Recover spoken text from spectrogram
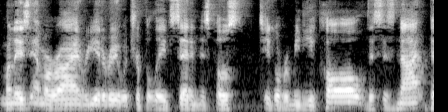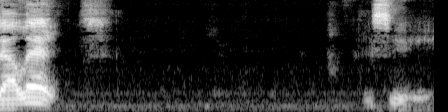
Monday's MRI and reiterated what Triple H said in his post takeover media call. This is not ballet. Let me see.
